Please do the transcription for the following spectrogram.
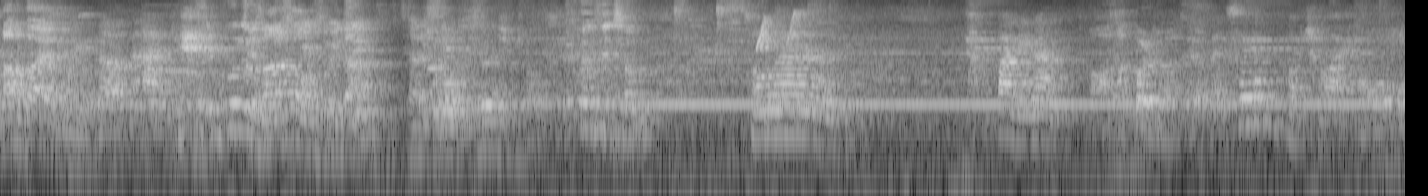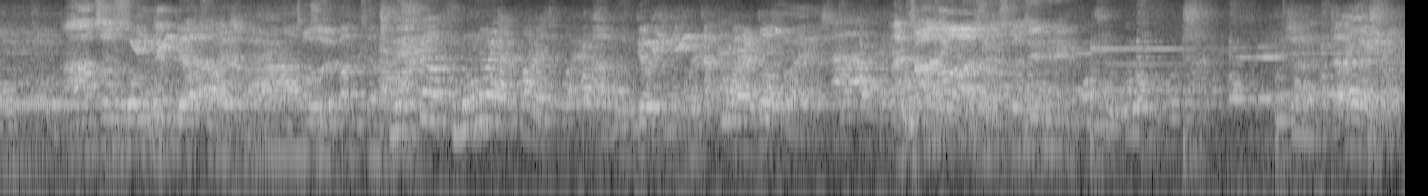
맛봐야 돼. 감사합니다. 아니. 10분으로 죄송할 수 먹을 없습니다. 있지? 주로 음식 좋 현지처럼? 저는 닭발이랑 아 닭발 좋아하세요? 소금밥 좋아해요. 오. 아저 소금뼈 좋아하시나요? 아 저도요. 맞죠. 무뼈 국물 닭발을 아 좋아해요. 무뼈 국물 닭발도 좋아해요. 아, 그래요? 아니, 저도 아주 저지네. 혹시 무슨 뭐 좋아해요? 저는 짜장면 좋아해요.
